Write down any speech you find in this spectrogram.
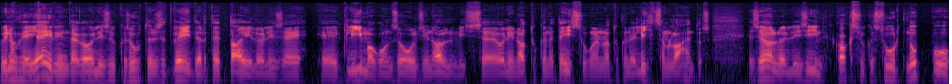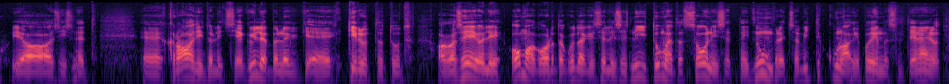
või noh, ei häirinud, aga oli niisugune suhteliselt veider detail, oli see eh, kliimakonsool siin all, mis eh, oli natukene teistsugune, natukene lihtsam lahendus. ja seal oli siin kaks niisugust suurt nuppu ja siis need eh, kraadid olid siia külje peale kirjutatud, aga see oli omakorda kuidagi sellises nii tumedas tsoonis, et neid numbreid sa mitte kunagi põhimõtteliselt ei näinud.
